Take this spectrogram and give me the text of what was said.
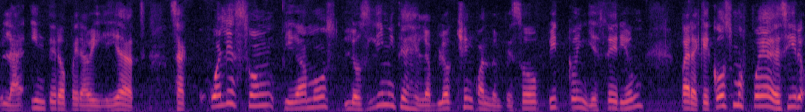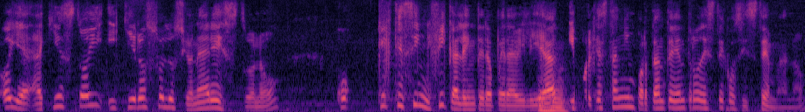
la interoperabilidad? O sea, ¿cuáles son, digamos, los límites de la blockchain cuando empezó Bitcoin y Ethereum para que Cosmos pueda decir, oye, aquí estoy y quiero solucionar esto, ¿no? ¿Qué, qué significa la interoperabilidad y por qué es tan importante dentro de este ecosistema? ¿no?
